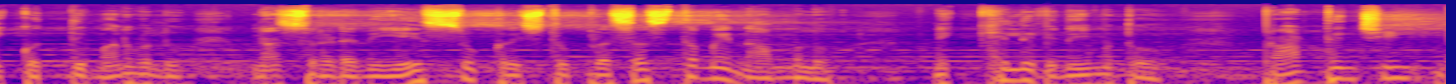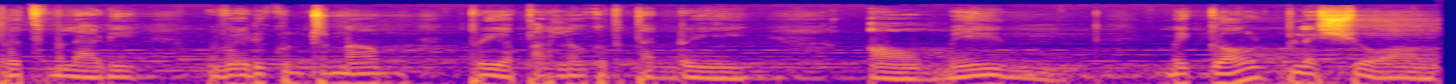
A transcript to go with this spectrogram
ఈ కొద్ది మనవులు నసురుడని యేసు క్రీస్తు ప్రశస్తమైన నామములు మిక్కిలి వినయముతో ప్రార్థించి బ్రతిమలాడి వేడుకుంటున్నాం. ప్రియ పరలోకపు తండ్రి ఆ మెయిన్ may God bless you all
